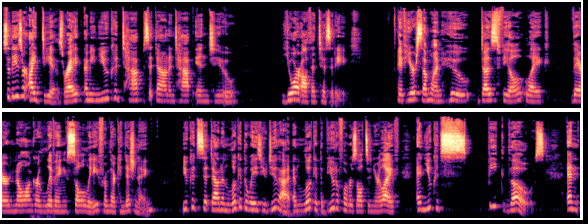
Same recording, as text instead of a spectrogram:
So these are ideas, right? I mean, you could tap, sit down and tap into your authenticity. If you're someone who does feel like they're no longer living solely from their conditioning, you could sit down and look at the ways you do that and look at the beautiful results in your life and you could speak those. And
